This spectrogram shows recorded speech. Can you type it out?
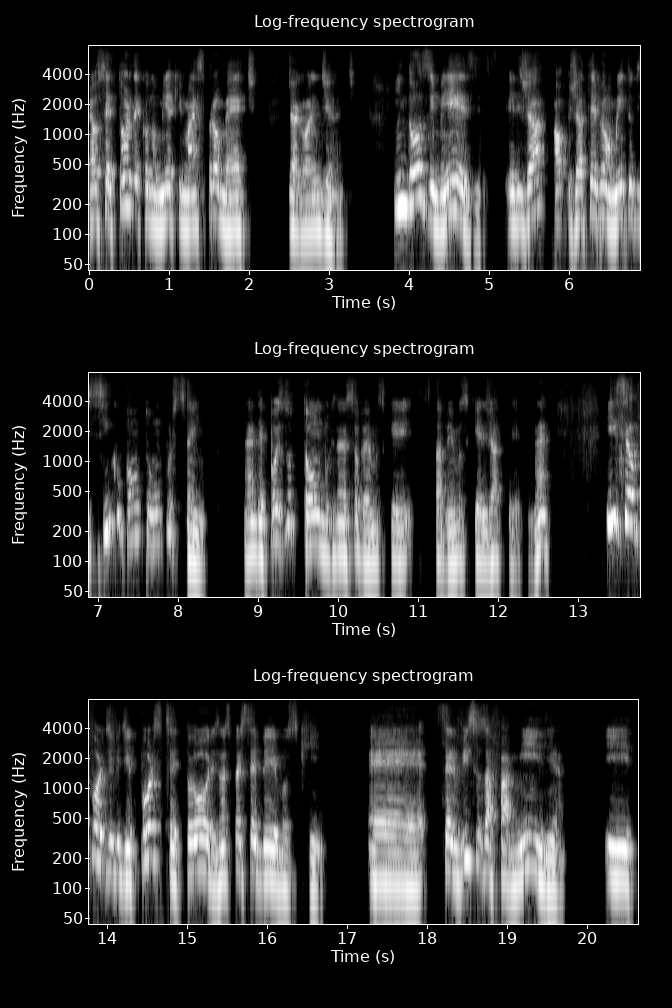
é o setor da economia que mais promete de agora em diante. Em 12 meses, ele já, já teve um aumento de 5,1%, né? depois do tombo que nós sabemos que, sabemos que ele já teve. Né? E se eu for dividir por setores, nós percebemos que é, serviços à família e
